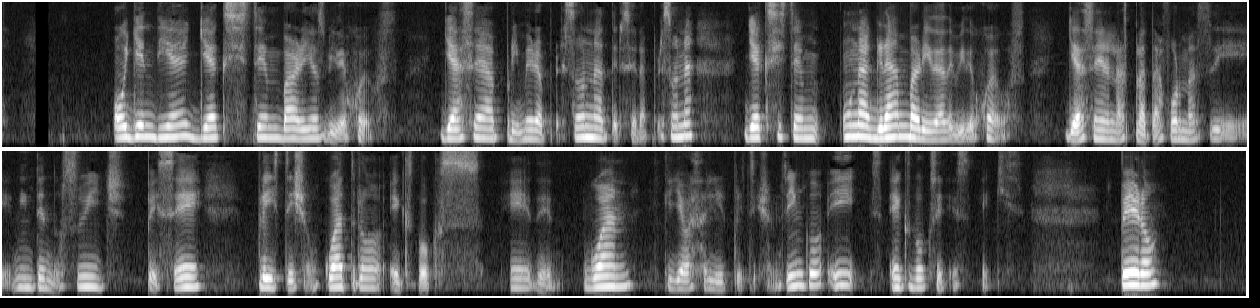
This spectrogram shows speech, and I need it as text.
Hoy en día ya existen varios videojuegos, ya sea primera persona, tercera persona, ya existen una gran variedad de videojuegos, ya sea en las plataformas de Nintendo Switch, PC, PlayStation 4, Xbox eh, One, que ya va a salir PlayStation 5 y Xbox Series X. Pero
